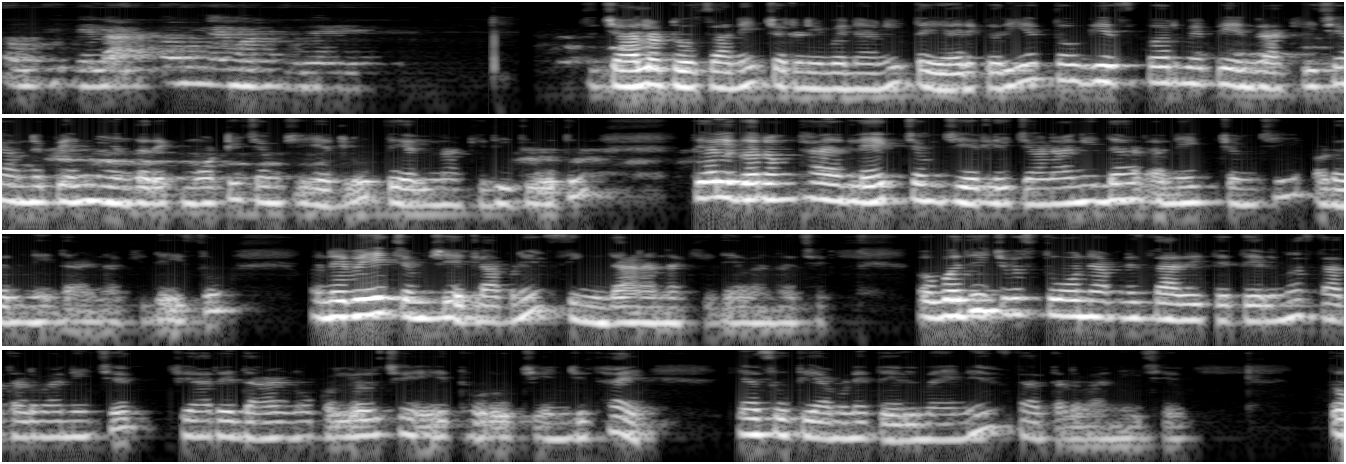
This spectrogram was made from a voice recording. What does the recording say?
સૌથી પહેલાં તમને મળતું રહે. ચાલો ઢોસાની ચટણી બનાવવાની તૈયારી કરીએ. તો ગેસ પર મેં પેન રાખી છે અને પેનની અંદર એક મોટી ચમચી જેટલું તેલ નાખી દીધું હતું. તેલ ગરમ થાય એટલે એક ચમચી એટલી ચણાની દાળ અને એક ચમચી અડદની દાળ નાખી દઈશું. અને બે ચમચી એટલા આપણે સિંગદાણા નાખી દેવાના છે. હવે બધી જ વસ્તુઓને આપણે સારી રીતે તેલમાં સાતળવાની છે. જ્યારે દાળનો કલર છે એ થોડો ચેન્જ થાય ત્યાં સુધી આપણે તેલમાં એને સાતળવાની છે. તો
